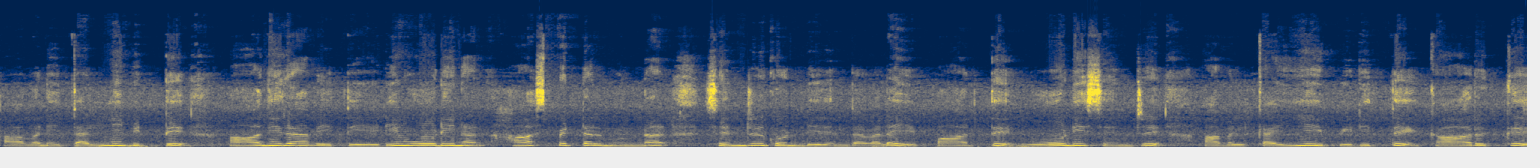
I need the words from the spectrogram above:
அவனை தள்ளிவிட்டு ஆதிராவை தேடி ஓடினான். ஹாஸ்பிட்டல் முன்னால் சென்று கொண்டிருந்தவளை பார்த்து ஓடி சென்று அவள் கையை பிடித்து காருக்கு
